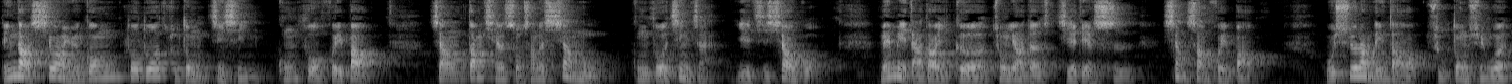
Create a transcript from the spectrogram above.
领导希望员工多多主动进行工作汇报，将当前手上的项目、工作进展、业绩效果，每每达到一个重要的节点时向上汇报，无需让领导主动询问，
